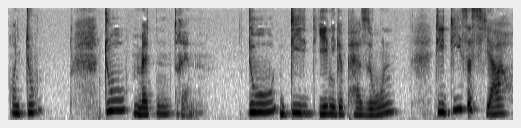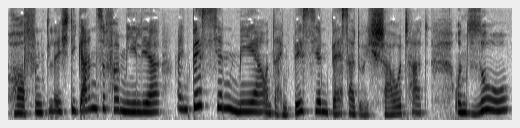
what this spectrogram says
Und du, du mittendrin, du diejenige Person, die dieses Jahr hoffentlich die ganze Familie ein bisschen mehr und ein bisschen besser durchschaut hat und so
